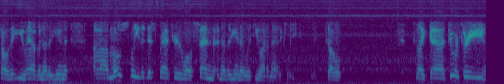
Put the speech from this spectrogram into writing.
so that you have another unit. Uh, mostly the dispatchers will send another unit with you automatically. So it's like uh, two or three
